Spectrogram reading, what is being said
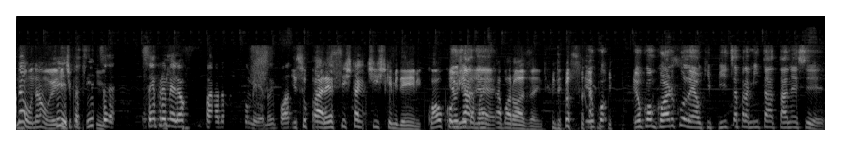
Não, não, eu, Pizza, tipo assim, pizza sempre é melhor parada pra comer, não importa. isso parece estatística MDM. Qual comida já- mais é. saborosa, entendeu? Eu, eu concordo com o Léo que pizza pra mim tá, tá nesse.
